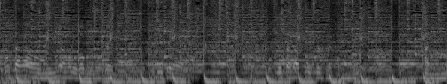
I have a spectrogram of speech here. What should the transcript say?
okotaka omini yango lokwa molokai na obetela bango okotaka po pepe komie anima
